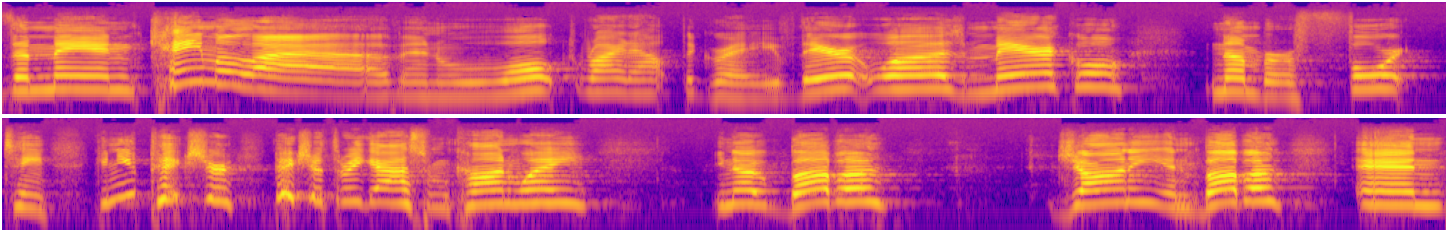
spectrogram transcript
the man came alive and walked right out the grave. There it was, miracle number 14. Can you picture picture three guys from Conway? You know, Bubba, Johnny, and Bubba, and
